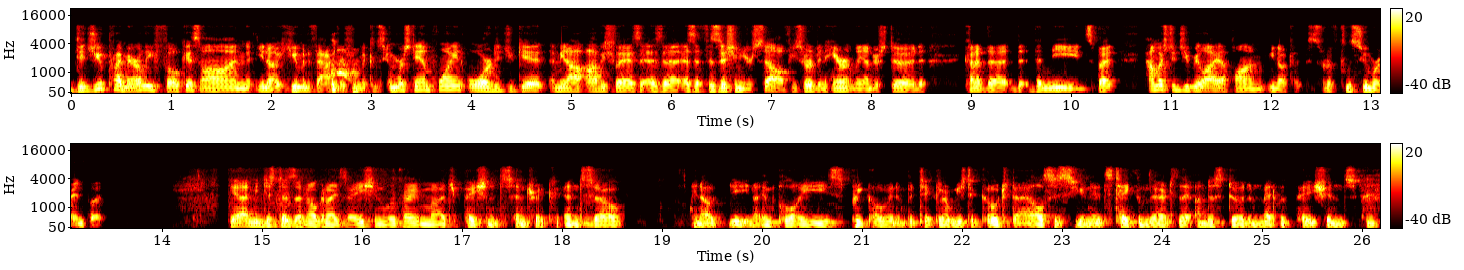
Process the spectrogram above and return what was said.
did you primarily focus on you know human factors from a consumer standpoint, or did you get? I mean, obviously, as as a as a physician yourself, you sort of inherently understood kind of the, the, the needs, but how much did you rely upon you know sort of consumer input? Yeah, I mean, just as an organization, we're very much patient centric, and mm-hmm. so you know, you know, employees pre-COVID in particular, we used to go to dialysis units, take them there to they understood and met with patients. Mm.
